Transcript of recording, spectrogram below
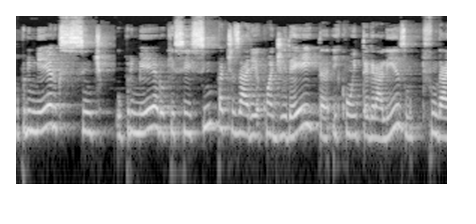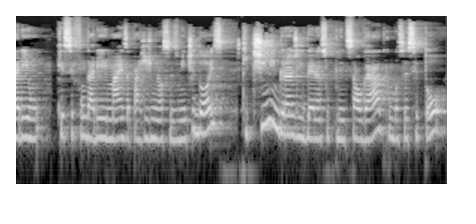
O primeiro que se, o primeiro que se simpatizaria com a direita e com o integralismo, que fundariam que se fundaria mais a partir de 1922, que tinha em grande liderança o Plínio Salgado, como você citou,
